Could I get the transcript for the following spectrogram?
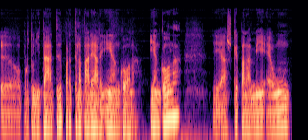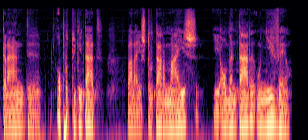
eh, oportunidade para trabalhar em Angola. Em Angola, acho que para mim é uma grande oportunidade para estudar mais e aumentar o nível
